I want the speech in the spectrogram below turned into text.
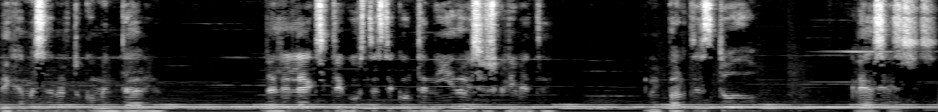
Déjame saber tu comentario. Dale like si te gusta este contenido y suscríbete. De mi parte es todo. Gracias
